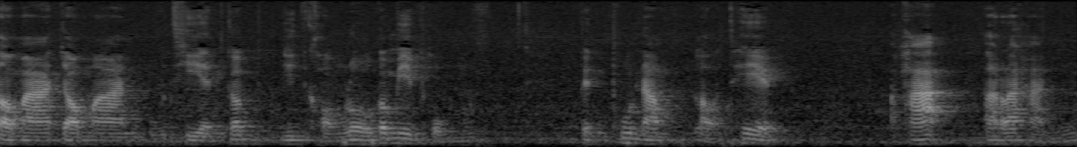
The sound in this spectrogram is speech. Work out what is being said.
ต่อมาจอมารหูเทียนก็ยึดของโลก็มีผมเป็นผู้นำเหล่าเทพ พระอรหันต์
